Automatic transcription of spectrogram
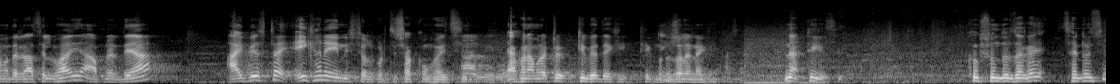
আমাদের রাসেল ভাই, আপনার দেয়া আইপিএসটা এইখানে ইনস্টল করতে সক্ষম হয়েছি। এখন আমরা একটু টিপে দেখি ঠিক মতো চলে নাকি? না ঠিক আছে। খুব সুন্দর জায়গায় সেট হয়েছে।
